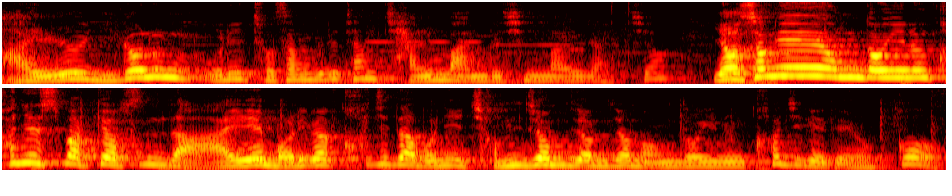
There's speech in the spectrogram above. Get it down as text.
아유, 이거는 우리 조상들이 참 잘 만드신 말 같죠? 여성의 엉덩이는 커질 수밖에 없습니다. 아이의 머리가 커지다 보니 점점 점점 엉덩이는 커지게 되었고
